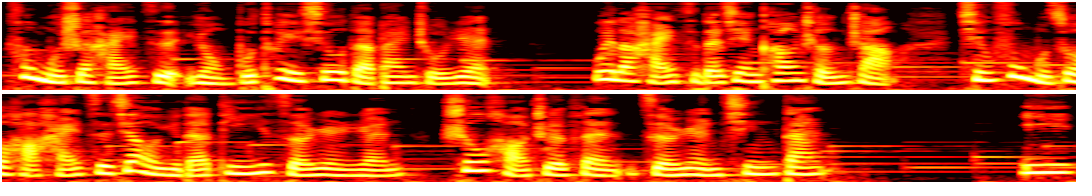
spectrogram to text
父母是孩子永不退休的班主任。”为了孩子的健康成长，请父母做好孩子教育的第一责任人，收好这份责任清单。一，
